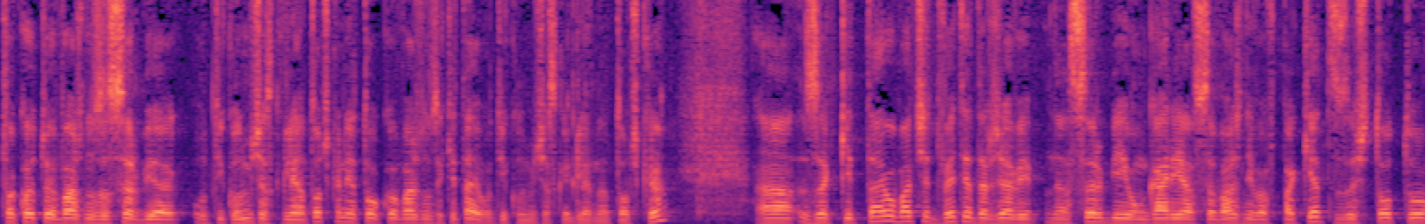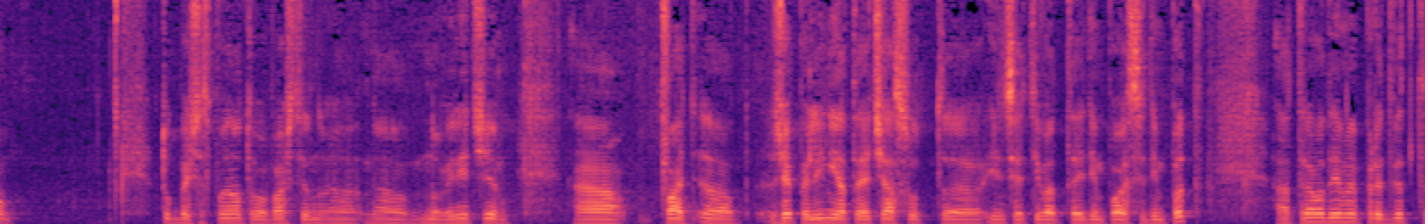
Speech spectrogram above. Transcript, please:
това, което е важно за Сърбия от економическа гледна точка, не е толкова важно за Китай от економическа гледна точка. За Китай обаче двете държави, Сърбия и Унгария, са важни в пакет, защото тук беше споменато във вашите новини, че това, ЖП линията е част от инициативата Един пояс, един път. Трябва да имаме предвид,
